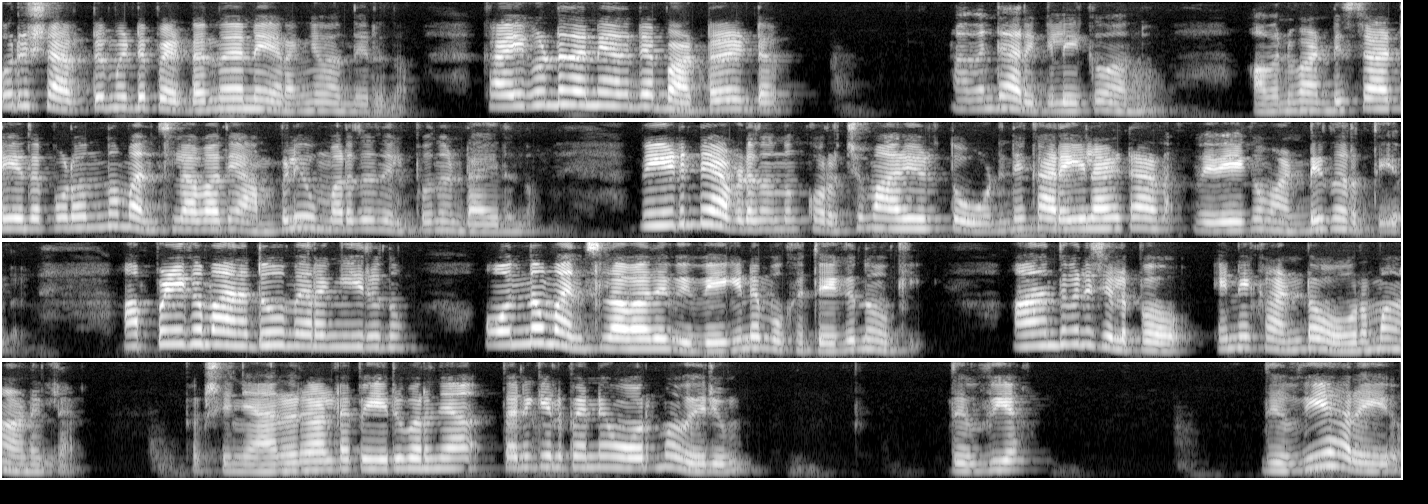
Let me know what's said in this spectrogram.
ഒരു ഷർട്ടും ഇട്ട് പെട്ടെന്ന് തന്നെ ഇറങ്ങി വന്നിരുന്നു. കൈകൊണ്ട് തന്നെ അതിന്റെ ബട്ടൺ ഇട്ട് അവന്റെ അരികിലേക്ക് വന്നു. അവൻ വണ്ടി സ്റ്റാർട്ട് ചെയ്തപ്പോൾ ഒന്നും മനസ്സിലാവാതെ അമ്പിളി ഉമ്മർത്ത് നിൽക്കുന്നുണ്ടായിരുന്നു വീടിന്റെ അവിടെ നിന്നും കുറച്ചു മാറി ഒരു തോടിന്റെ കരയിലായിട്ടാണ് വിവേക് വണ്ടി നിർത്തിയത്. അപ്പോഴേക്കും അനന്തവും ഇറങ്ങിയിരുന്നു. ഒന്നും മനസ്സിലാവാതെ വിവേകിന്റെ മുഖത്തേക്ക് നോക്കി. ആനന്ദവിന് ചിലപ്പോൾ എന്നെ കണ്ട ഓർമ്മ കാണില്ല. പക്ഷെ ഞാനൊരാളുടെ പേര് പറഞ്ഞാൽ തനിക്ക് ചിലപ്പോൾ എന്നെ ഓർമ്മ വരും. ദിവ്യ. ദിവ്യ അറിയോ?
